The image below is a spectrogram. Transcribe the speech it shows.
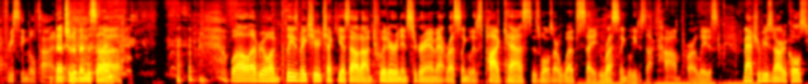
every single time. That should have been the sign. Uh, well, everyone, please make sure you're checking us out on Twitter and Instagram at Wrestling Elitist Podcast, as well as our website, WrestlingElitist.com, for our latest match reviews and articles.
